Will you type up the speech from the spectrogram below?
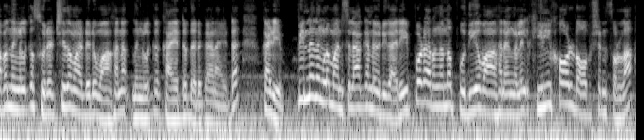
അപ്പം നിങ്ങൾക്ക് സുരക്ഷിതമായിട്ടൊരു വാഹനം നിങ്ങൾക്ക് കയറ്റത്തെടുക്കാനായിട്ട് കഴിയും. പിന്നെ നിങ്ങൾ മനസ്സിലാക്കേണ്ട ഒരു കാര്യം ഇപ്പോൾ ഇറങ്ങുന്ന പുതിയ വാഹനങ്ങളിൽ ഹിൽ ഹോൾഡ് ഓപ്ഷൻസ് ഉള്ള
